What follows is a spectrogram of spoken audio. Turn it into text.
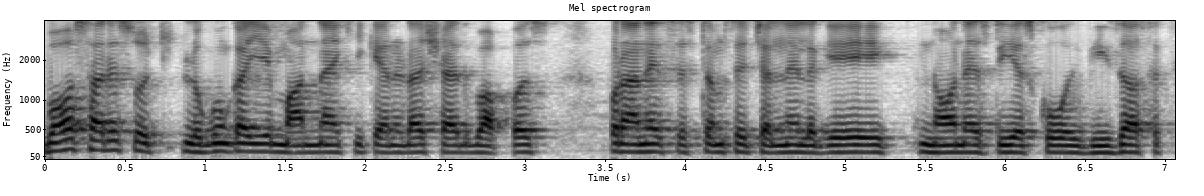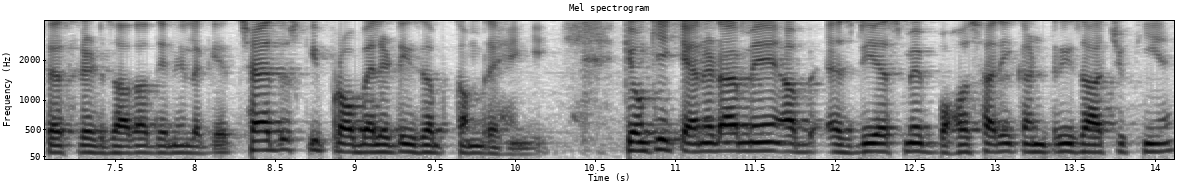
बहुत सारे सोच लोगों का ये मानना है कि कनाडा शायद वापस पुराने सिस्टम से चलने लगे, एक नॉन एस डी एस को वीज़ा सक्सेस रेट ज़्यादा देने लगे, शायद उसकी प्रॉबिलिटीज़ अब कम रहेंगी। क्योंकि कनाडा में अब एस डी एस में बहुत सारी कंट्रीज़ आ चुकी हैं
